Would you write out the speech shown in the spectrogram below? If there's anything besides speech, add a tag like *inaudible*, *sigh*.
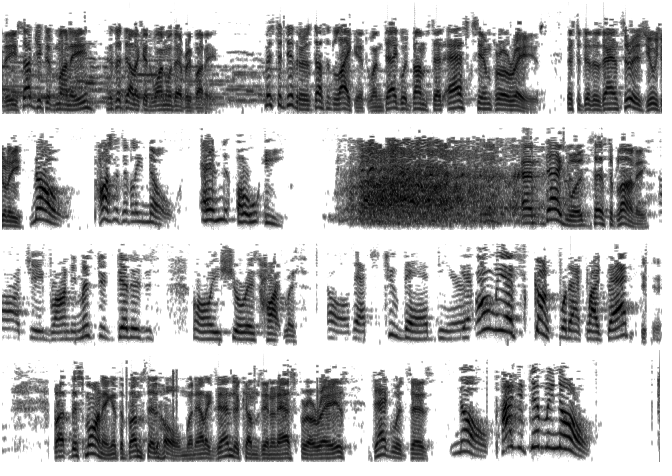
The subject of money is a delicate one with everybody. Mr. Dithers doesn't like it when Dagwood Bumstead asks him for a raise. Mr. Dithers' answer is usually No. Positively no. N-O-E. And Dagwood says to Blondie, Ah, gee, Blondie, Mr. Dithers is... Oh, he sure is heartless. Oh, that's too bad, dear. Yeah, only a skunk would act like that. *laughs* But this morning at the Bumstead home, when Alexander comes in and asks for a raise, Dagwood says, No. Positively no.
